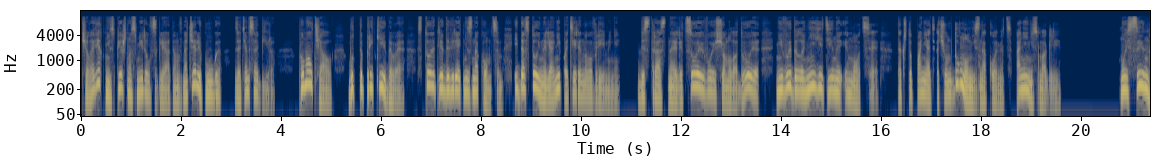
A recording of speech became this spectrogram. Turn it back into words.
Человек неспешно смирил взглядом вначале Гуга, затем Сабира. Помолчал, будто прикидывая, стоит ли доверять незнакомцам и достойны ли они потерянного времени. Бесстрастное лицо его, еще молодое, не выдало ни единой эмоции, так что понять, о чем думал незнакомец, они не смогли. «Мой сын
